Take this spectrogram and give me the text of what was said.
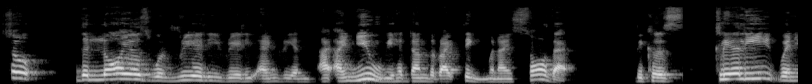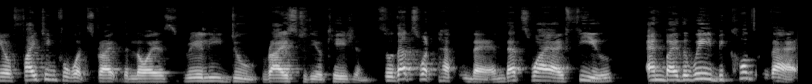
So the lawyers were really, really angry. And I, I knew we had done the right thing when I saw that because clearly when you're fighting for what's right, the lawyers really do rise to the occasion. So that's what happened there. And that's why I feel, and by the way, because of that,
